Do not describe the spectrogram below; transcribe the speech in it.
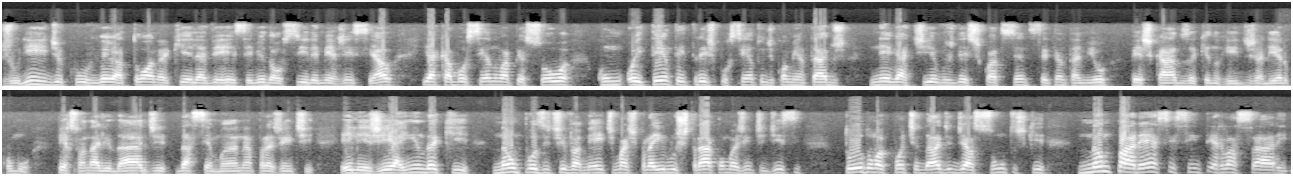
jurídico, veio à tona que ele havia recebido auxílio emergencial e acabou sendo uma pessoa com 83% de comentários negativos desses 470 mil pescados aqui no Rio de Janeiro como personalidade da semana para a gente eleger, ainda que não positivamente, mas para ilustrar, como a gente disse, toda uma quantidade de assuntos que não parecem se interlaçarem,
